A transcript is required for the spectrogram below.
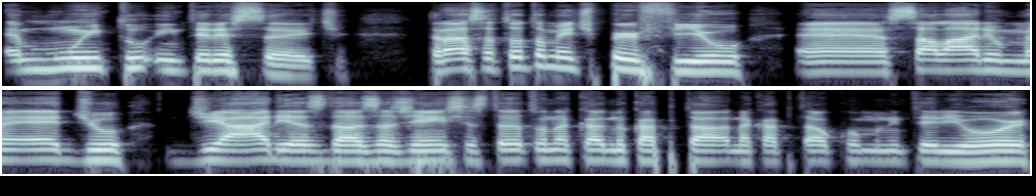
é muito interessante. Traça totalmente perfil, é, salário médio de áreas das agências, tanto na, no capital, na capital como no interior,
